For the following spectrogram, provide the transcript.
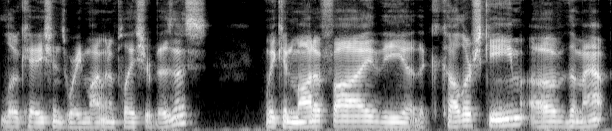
locations where you might want to place your business. We can modify the, uh, the color scheme of the map.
